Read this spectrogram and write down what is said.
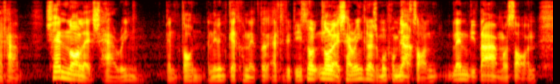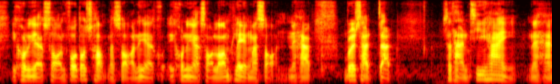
นะครับ เช่น knowledge sharing เป็นต้น อันนี้เป็น get connected activities knowledge sharing คือสมมติผมอยากสอนเล่นกีตาร์มาสอน อีกคนนึงอยากสอน Photoshop มาสอนอีกอีกคนหนึงอยากสอนร้องเพลงมาสอนนะครับ บริษัทจัดสถานที่ให้นะฮะ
